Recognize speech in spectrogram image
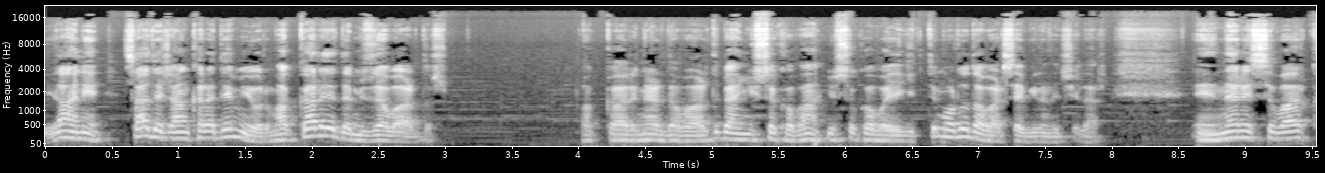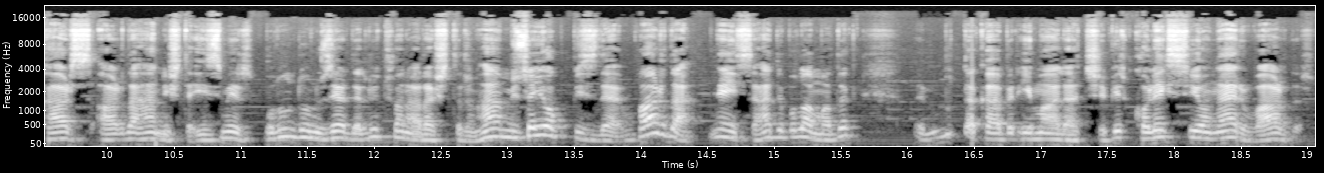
Yani sadece Ankara demiyorum, Hakkari'de de müze vardır. Hakkari nerede vardı? Ben Yüksekova, Yüksekova'ya gittim. Orada da var sevgili dinleyiciler. E, neresi var? Kars, Ardahan işte İzmir. Bulunduğunuz yerde lütfen araştırın. Ha müze yok bizde. Var da neyse hadi bulamadık. E, mutlaka bir imalatçı, bir koleksiyoner vardır.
